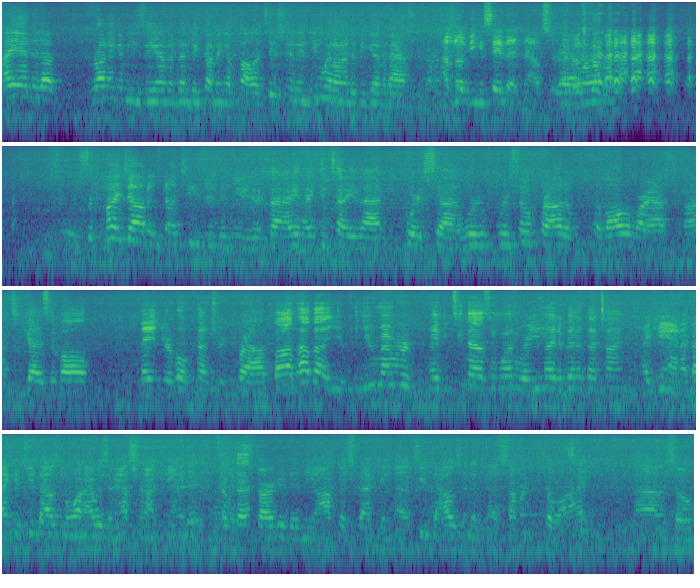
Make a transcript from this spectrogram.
I ended up running a museum and then becoming a politician, and you went on to become an astronaut. I don't know if you can say that now, sir. Yeah, So my job is much easier than yours. I, I can tell you that. Of course, uh, we're, we're so proud of, of all of our astronauts. You guys have all made your whole country proud. Bob, how about you? Can you remember maybe 2001 where you might have been at that time? I can. Uh, Back in 2001, I was an astronaut candidate. I Okay. had started in the office back in uh, 2000 in the summer, July. Uh, so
